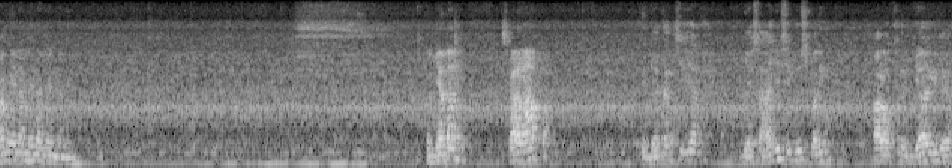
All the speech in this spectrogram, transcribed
amin amin amin amin kegiatan sekarang apa? Kegiatan sih ya. Biasa aja sih Gus paling kalau kerja gitu ya.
